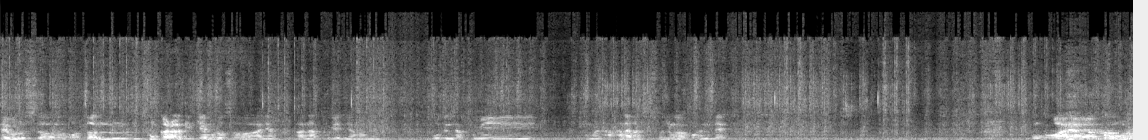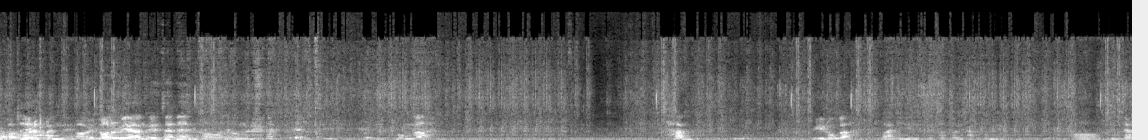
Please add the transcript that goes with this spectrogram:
배우로서 어떤 손가락이 깨물어서 안, 아프, 안 아프겠냐마는 모든 작품이 정말 다 하나같이 소중하고 한데 어, 어, 아니 아니 아니. 오, 깜짝 놀랄 뻔했네. 어, 너를 위한 글자는 어, 좀 뭔가 참 위로가 많이 됐었던 작품이에요. 어, 진짜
